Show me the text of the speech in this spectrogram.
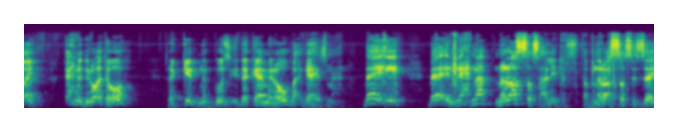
طيب إحنا دلوقتي أهو ركبنا الجزء ده كامل أهو بقى جاهز معانا. باقي إيه؟ باقي إن إحنا نرصص عليه بس. طب نرصص إزاي؟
